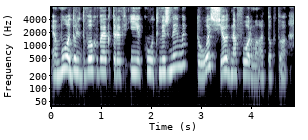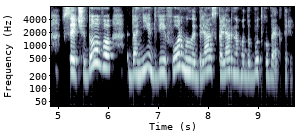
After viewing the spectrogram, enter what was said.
е, модуль двох векторів і кут між ними, то ось ще одна формула. Тобто все чудово, дані дві формули для скалярного добутку векторів.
